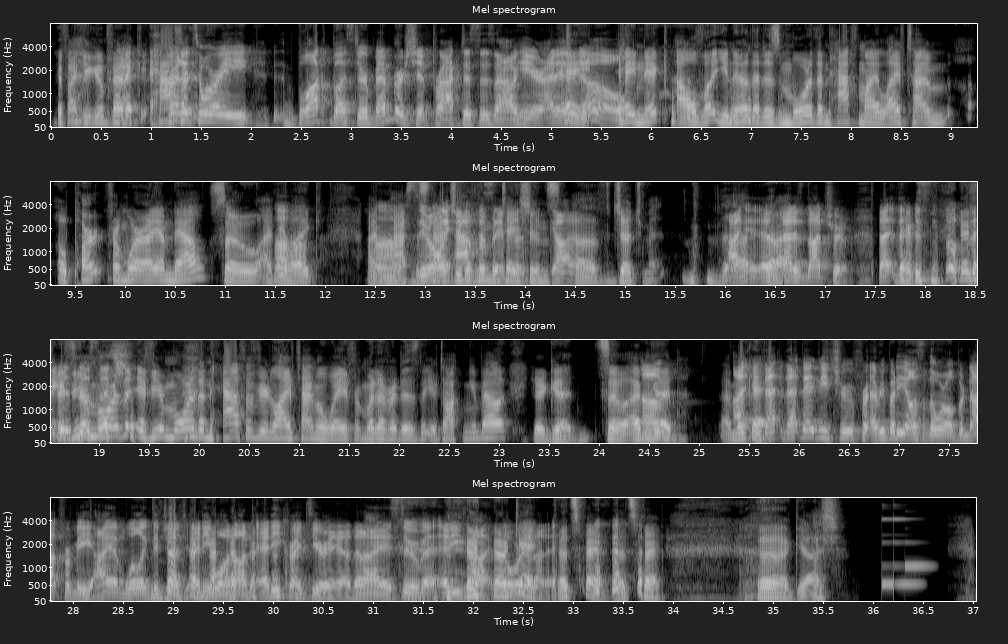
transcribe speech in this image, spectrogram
if I could go back, predatory blockbuster membership practices out here. I didn't hey, know. Hey, Nick, I'll let you know that is more than half my lifetime apart from where I am now. So I feel uh-huh. like I'm uh, past the statute of limitations of judgment. that, I, that is not true. That there's no. If, if you're no more than, if you're more than half of your lifetime away from whatever it is that you're talking about, you're good. So I'm um, good. Okay. I, that that may be true for everybody else in the world, but not for me. I am willing to judge anyone on any criteria that I assume at any time. Don't okay, worry about it. That's fair. That's fair. oh gosh.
